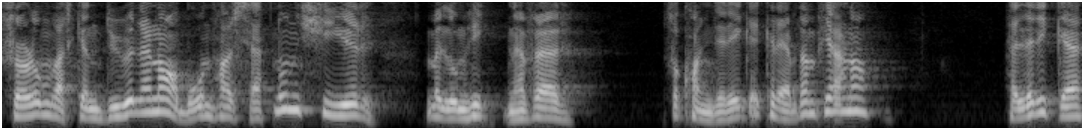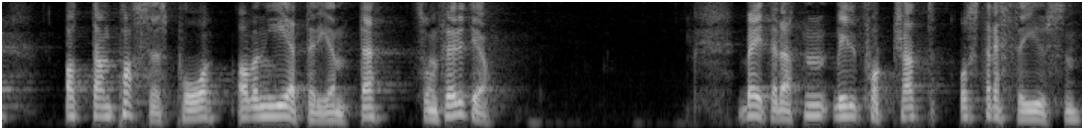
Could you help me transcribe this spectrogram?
Sjøl om verken du eller naboen har sett noen kyr mellom hyttene før, så kan dere ikke kreve dem fjerna. Heller ikke at de passes på av en gjeterjente, som før i tida. Beiteretten vil fortsette å stresse jussen.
